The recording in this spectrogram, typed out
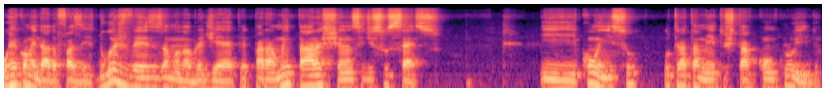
O recomendado é fazer duas vezes a manobra de Eppler para aumentar a chance de sucesso. E com isso, o tratamento está concluído.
